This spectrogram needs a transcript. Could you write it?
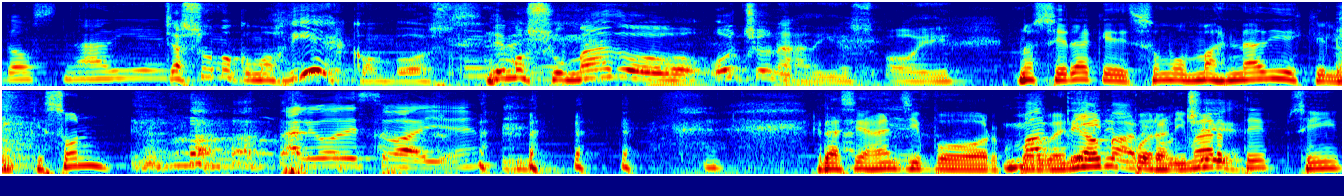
dos nadies. Ya somos como 10 con vos. Hemos sumado 8 nadies hoy. ¿No será que somos más nadies que los que son? Algo de eso hay, ¿eh? Gracias, Angie, por, venir, por animarte. Sí.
